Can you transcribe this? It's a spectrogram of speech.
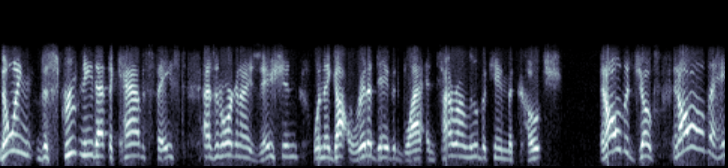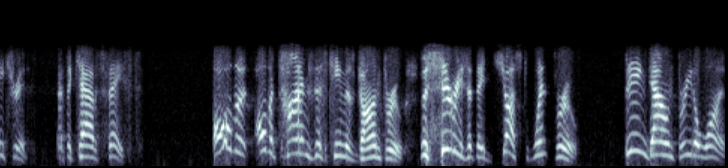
Knowing the scrutiny that the Cavs faced as an organization when they got rid of David Blatt and Tyronn Lue became the coach and all the jokes and all the hatred that the Cavs faced. All the all the times this team has gone through, the series that they just went through, being down 3 to 1.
